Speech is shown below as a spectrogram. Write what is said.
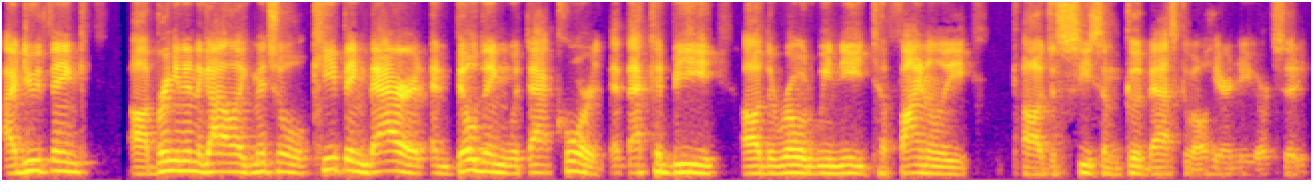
I do think uh, bringing in a guy like Mitchell, keeping Barrett and building with that core, that, that could be uh, the road we need to finally uh, just see some good basketball here in New York City.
